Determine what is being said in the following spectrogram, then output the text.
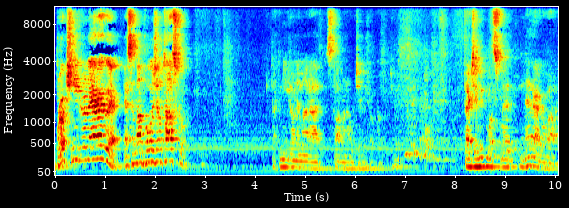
proč nikdo nereaguje? Já jsem vám položil otázku. Tak nikdo nemá rád zklamanou učitelku. Takže my moc jsme nereagovali.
